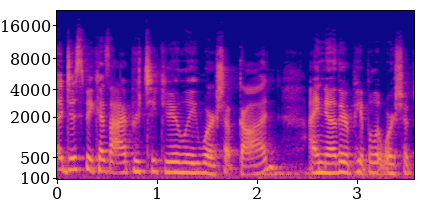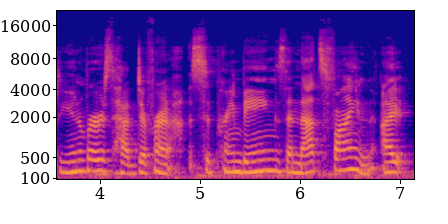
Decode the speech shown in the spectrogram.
Uh, just because I particularly worship God, I know there are people that worship the universe, have different supreme beings and that's fine. I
